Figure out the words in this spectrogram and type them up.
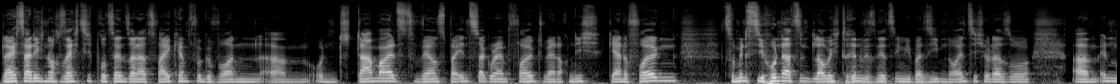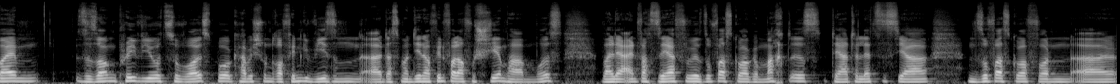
gleichzeitig noch 60 Prozent seiner Zweikämpfe gewonnen. Ähm, und damals, wer uns bei Instagram folgt, wer noch nicht, gerne folgen zumindest die 100 sind, glaube ich, drin. Wir sind jetzt irgendwie bei 97 oder so. Ähm, in meinem Saison-Preview zu Wolfsburg habe ich schon darauf hingewiesen, äh, dass man den auf jeden Fall auf dem Schirm haben muss, weil der einfach sehr für Sofascore gemacht ist. Der hatte letztes Jahr einen Sofascore von äh,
